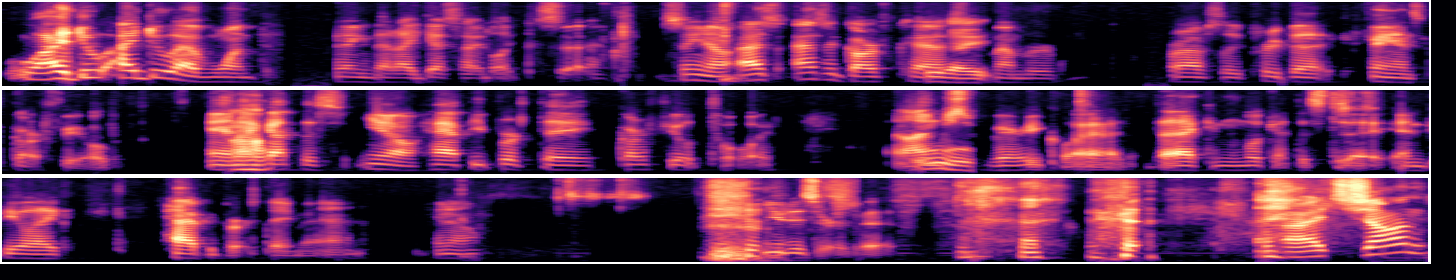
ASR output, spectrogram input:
Well, I do. I do have one thing that I guess I'd like to say. So you know, as as a Garfcast late. member, we're obviously pretty big fans of Garfield, and Uh-huh. I got this, you know, happy birthday Garfield toy, and I'm just very glad that I can look at this today and be like, happy birthday, man. You know, you deserve it. All right, Sean,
